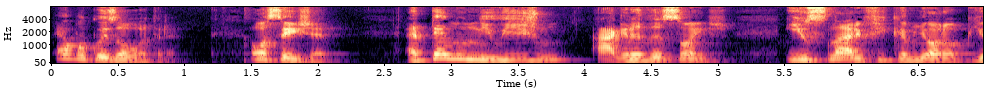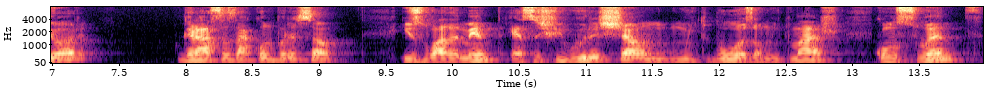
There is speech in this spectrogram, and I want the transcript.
É uma coisa ou outra. Ou seja, até no niilismo há gradações. E o cenário fica melhor ou pior graças à comparação. Isoladamente, essas figuras são muito boas ou muito más, consoante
